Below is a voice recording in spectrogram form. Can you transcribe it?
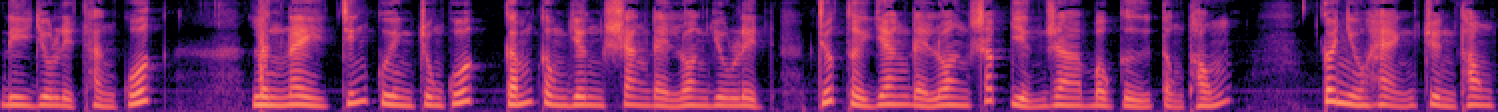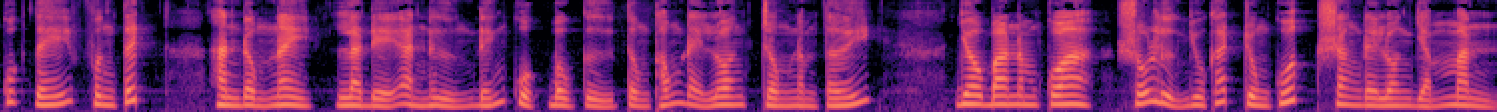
đi du lịch Hàn Quốc. Lần này, chính quyền Trung Quốc cấm công dân sang Đài Loan du lịch trước thời gian Đài Loan sắp diễn ra bầu cử tổng thống. Có nhiều hãng truyền thông quốc tế phân tích hành động này là để ảnh hưởng đến cuộc bầu cử tổng thống Đài Loan trong năm tới. Do 3 năm qua, số lượng du khách Trung Quốc sang Đài Loan giảm mạnh,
